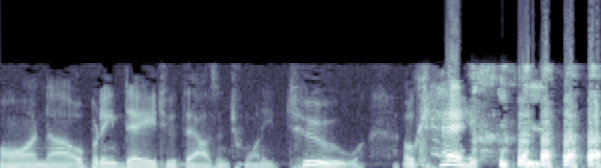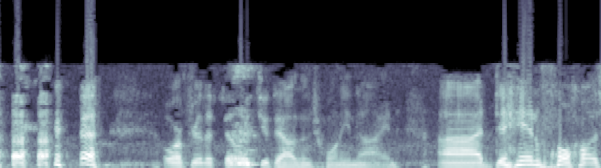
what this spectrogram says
on uh, opening day 2022. Okay. or if you're the Phillies, 2029. Uh, Dan Walsh,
